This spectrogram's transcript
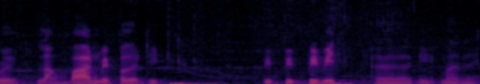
ฮ้ยหลังบ้านไม่เปิดดิ ปิดปิดปิดปิดเออ นี่มาเลย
